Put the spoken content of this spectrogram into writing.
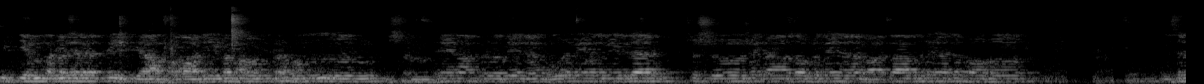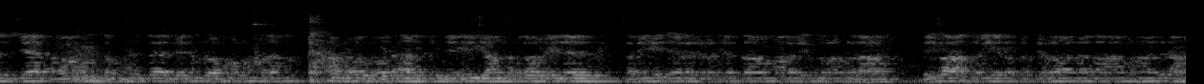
नित्यं परशरत्रीत्या भवानीव भवं प्रभुम् शम्भेन प्रणुतेन गौरवेण मेलिद शुश्रूषया सौहृदेन वाचावधया तपोः विसृज्य कामं दम्भन्त जयं लोभमभ्रमणम् भगवद्गोदानित्यञ्जयीयां सदोषेज सरे जयदर्शनयस्तां मालवीं सुरप्रदां दैवात्वरीयतप्रत्यभवादां महाजुनः।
